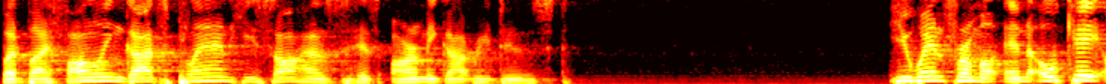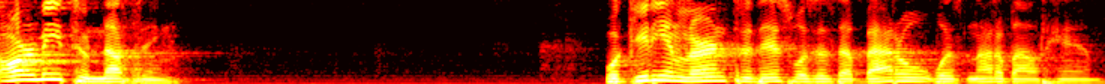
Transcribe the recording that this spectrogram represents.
But by following God's plan, he saw how his army got reduced. He went from an okay army to nothing. What Gideon learned through this was is that battle was not about him.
